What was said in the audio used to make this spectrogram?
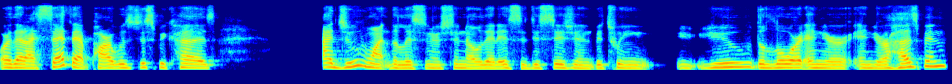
or that I said that part was just because I do want the listeners to know that it's a decision between you, the Lord, and your and your husband,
